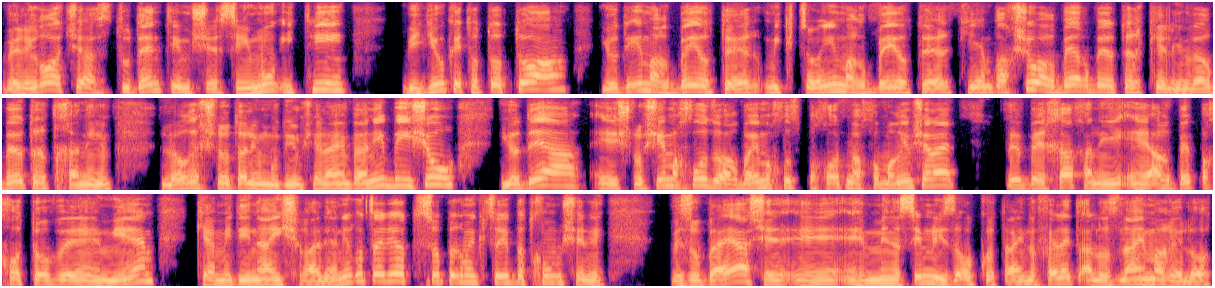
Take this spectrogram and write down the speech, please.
ולראות שהסטודנטים שסיימו איתי בדיוק את אותו תואר, יודעים הרבה יותר, מקצועיים הרבה יותר, כי הם רכשו הרבה הרבה יותר כלים והרבה יותר תכנים לאורך שנות הלימודים שלהם, ואני באישור יודע 30% אה, או 40% פחות מהחומרים שלהם, ובהכרח אני אה, הרבה פחות טוב אה, מהם, כי המדינה אישרה לי. אני רוצה להיות סופר מקצועי בתחום שלי, וזו בעיה שמנסים לזעוק אותה, היא נופלת על אוזניים ערלות.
